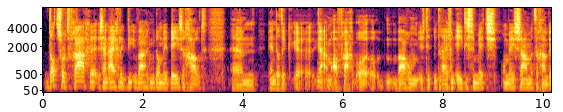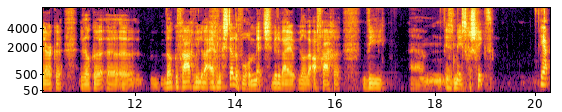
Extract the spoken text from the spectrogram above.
dat soort vragen zijn eigenlijk die waar ik me dan mee bezighoud. Um, en dat ik uh, ja, me afvraag, uh, waarom is dit bedrijf een ethische match om mee samen te gaan werken? Welke, welke vragen willen wij eigenlijk stellen voor een match? Willen wij, willen wij afvragen wie um, is het meest geschikt? Ja.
